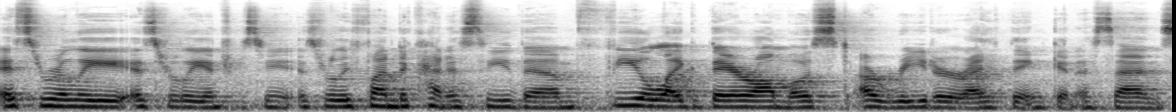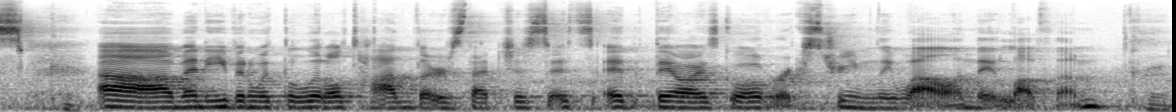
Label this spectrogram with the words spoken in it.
it's really it's really interesting. It's really fun to kind of see them feel like they're almost a reader. I think in a sense, okay. um, and even with the little toddlers, that just it's it, they always go over extremely well and they love them. Good,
